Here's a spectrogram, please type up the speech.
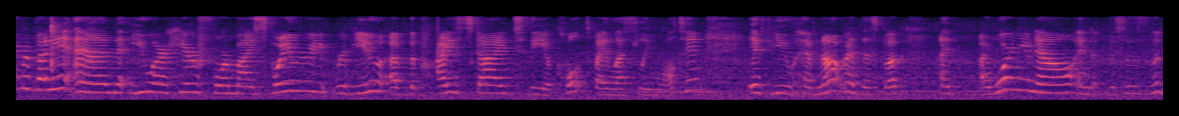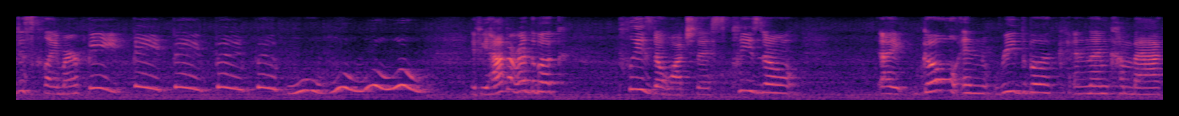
everybody, and you are here for my spoilery review of The Price Guide to the Occult by Leslye Walton. If you have not read this book, I, I warn you now, and this is the disclaimer, beep, beep, beep, beep, beep, woo, woo, woo, woo. If you haven't read the book, please don't watch this. Please don't I go and read the book and then come back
